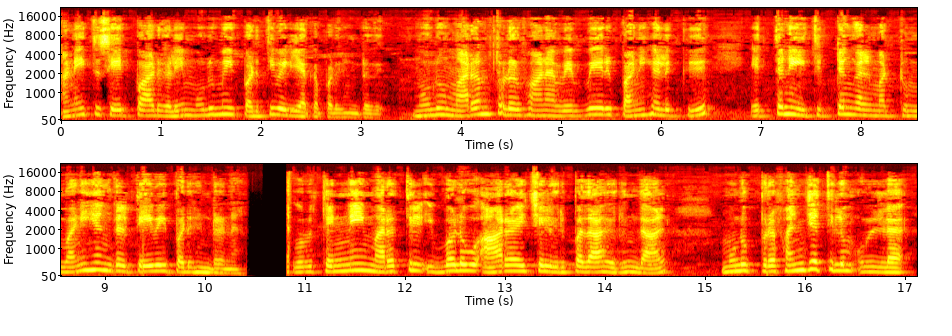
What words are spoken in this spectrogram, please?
அனைத்து செயற்பாடுகளையும் முழுமைப்படுத்தி வெளியாக்கப்படுகின்றது. முழு மரம் தொடர்பான வெவ்வேறு பணிகளுக்கு எத்தனை திட்டங்கள் மற்றும் வணிகங்கள் தேவைப்படுகின்றன? ஒரு தென்னை மரத்தில் இவ்வளவு ஆராய்ச்சியில் இருப்பதாக இருந்தால் முழு பிரபஞ்சத்திலும் உள்ள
